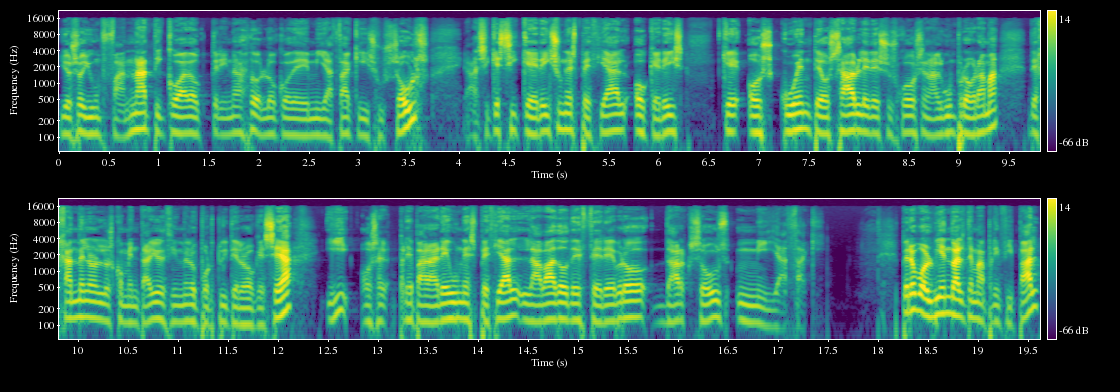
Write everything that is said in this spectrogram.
yo soy un fanático adoctrinado loco de Miyazaki y sus Souls, así que si queréis un especial o queréis que os cuente, os hable de sus juegos en algún programa, dejádmelo en los comentarios, decídmelo por Twitter o lo que sea, y os prepararé un especial lavado de cerebro Dark Souls Miyazaki. Pero volviendo al tema principal,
